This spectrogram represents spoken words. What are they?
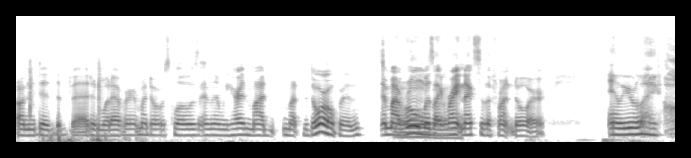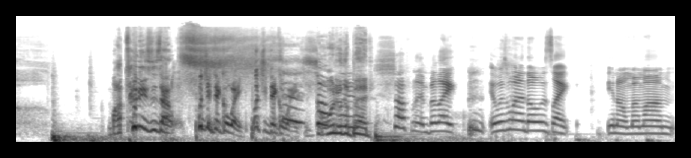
undid the bed and whatever and my door was closed and then we heard my, my the door open and my room Oh, was like right next to the front door and we were like My titties is out. Put your dick away. Put your dick away. Go under the bed. shuffling but like it was one of those like you know my mom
